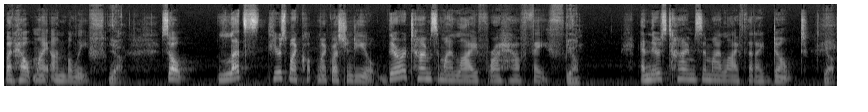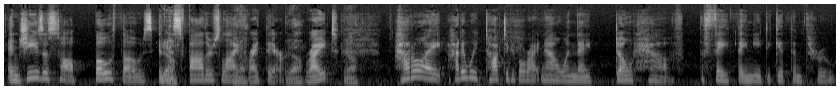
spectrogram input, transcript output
but help my unbelief. Yeah. So let's, here's my, my question to you. There are times in my life where I have faith, Yeah. and there's times in my life that I don't. Yeah. And Jesus saw both those in Yeah. this father's life Yeah. right there, Yeah. right? Yeah. How do I, how do we talk to people right now when they don't have the faith they need to get them through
